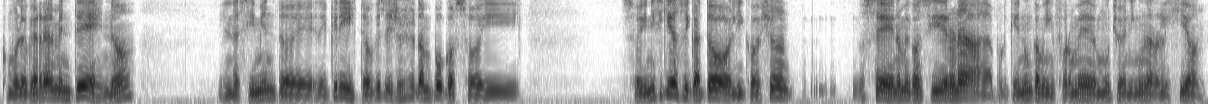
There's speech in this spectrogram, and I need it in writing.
como lo que realmente es, ¿no? El nacimiento de, de Cristo. ¿Qué sé yo? Yo tampoco soy. Soy. Ni siquiera soy católico. Yo. No sé, no me considero nada porque nunca me informé mucho de ninguna religión.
